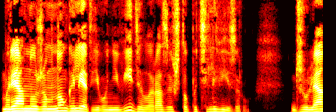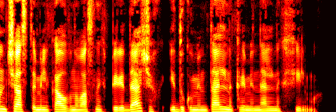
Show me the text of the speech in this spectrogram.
Марианна уже много лет его не видела, разве что по телевизору. Джулиан часто мелькал в новостных передачах и документально-криминальных фильмах.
